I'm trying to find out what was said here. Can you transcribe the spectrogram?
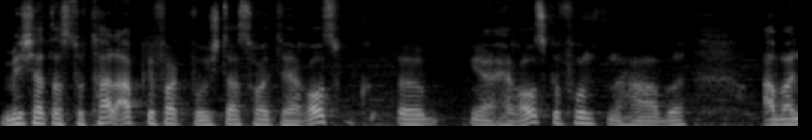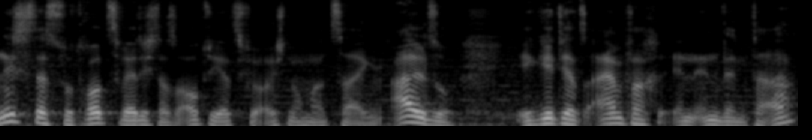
mich hat das total abgefuckt, wo ich das heute heraus, äh, ja, herausgefunden habe aber nichtsdestotrotz werde ich das Auto jetzt für euch nochmal zeigen. Also, ihr geht jetzt einfach in Inventar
